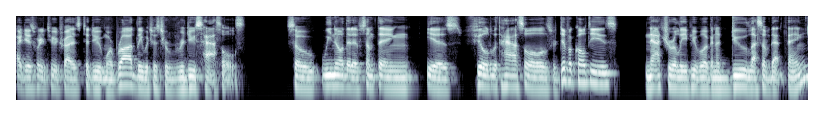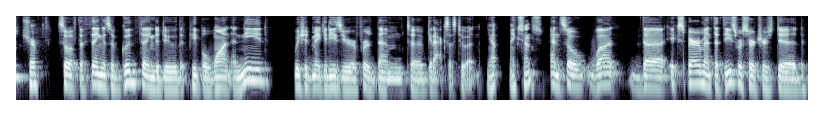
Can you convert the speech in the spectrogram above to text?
Ideas 42 tries to do more broadly, which is to reduce hassles. So we know that if something is filled with hassles or difficulties, naturally people are going to do less of that thing. Sure. So if the thing is a good thing to do that people want and need, we should make it easier for them to get access to it. Yep, makes sense. And so what the experiment that these researchers did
